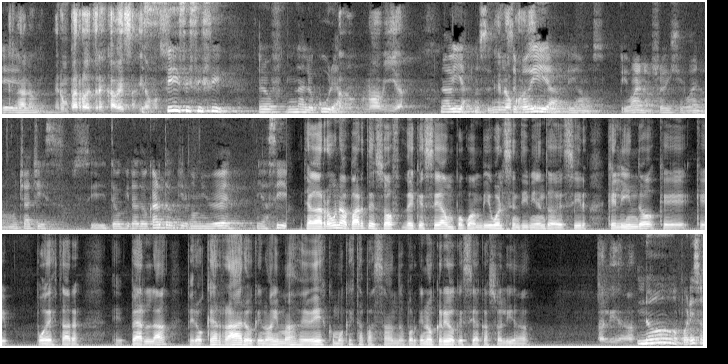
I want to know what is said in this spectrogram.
Eh, claro, era un perro de tres cabezas, digamos. Sí, sí, sí, sí, era una locura. No, había. No había, no, se, no se podía, digamos. Y bueno, yo dije, bueno, muchachis, si tengo que ir a tocar, tengo que ir con mi bebé, y así. ¿Te agarró una parte, soft de que sea un poco ambiguo el sentimiento de decir, qué lindo que, que puede estar eh, Perla, pero qué raro que no hay más bebés, como qué está pasando? Porque no creo que sea casualidad. No, por eso,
